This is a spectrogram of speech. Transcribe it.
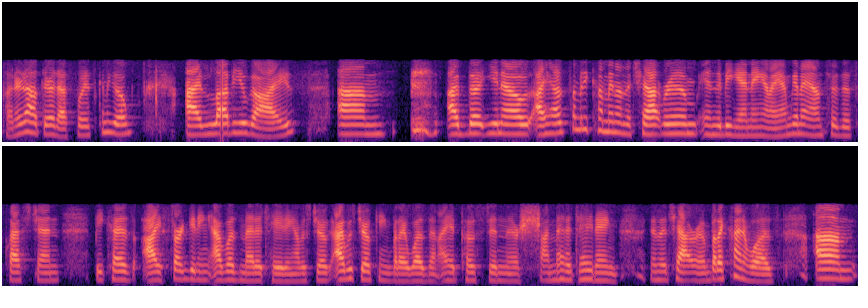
Put it out there. That's the way it's going to go. I love you guys. Um, I, but you know, I had somebody come in on the chat room in the beginning, and I am going to answer this question because I started getting. I was meditating. I was joking. I was joking, but I wasn't. I had posted in there. Shh, I'm meditating in the chat room, but I kind of was. Um,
